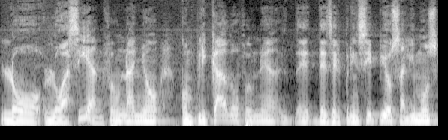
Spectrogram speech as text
lo, lo hacían. Fue un año complicado, fue una, de- desde el principio salimos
